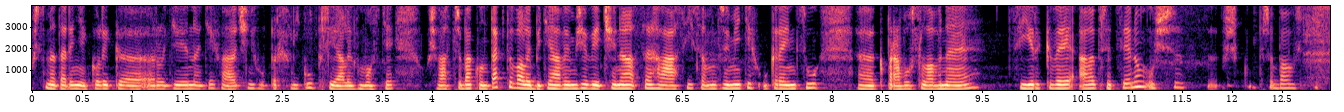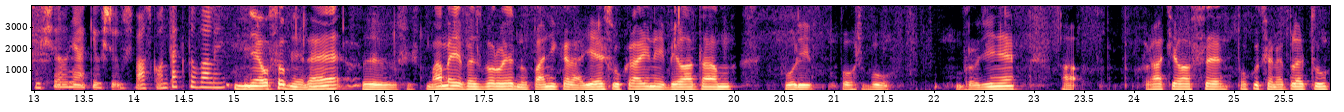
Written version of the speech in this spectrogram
Už jsme tady několik eh, rodin těch válečných uprchlíků přijali v Mostě. Už vás třeba kontaktovali, byť já vím, že většina se hlásí samozřejmě těch Ukrajinců eh, k pravoslavné církvi, ale přeci jenom už, už třeba už jste slyšel nějaký, už, už vás kontaktovali? Mně osobně ne. Máme ve sboru jednu paní, která je z Ukrajiny, byla tam kvůli pohřbu v rodině a vrátila se, pokud se nepletu,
